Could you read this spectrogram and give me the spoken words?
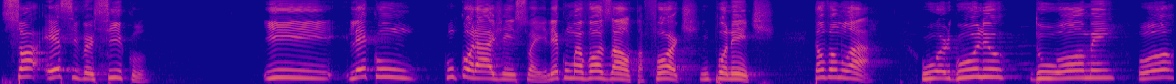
só esse versículo e lê com, com coragem isso aí, lê com uma voz alta, forte, imponente. Então vamos lá. O orgulho do homem o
